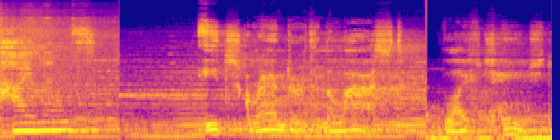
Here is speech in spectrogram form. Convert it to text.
Highlands. Each grander than the last. Life changed.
